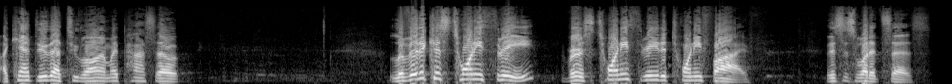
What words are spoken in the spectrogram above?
I can't do that too long. I might pass out. Leviticus 23, verse 23 to 25. This is what it says.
